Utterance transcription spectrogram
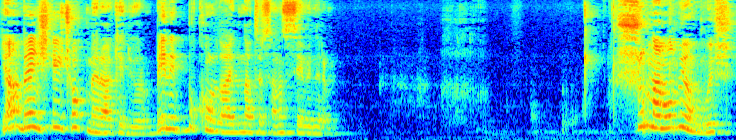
Ya ben şeyi çok merak ediyorum. Beni bu konuda aydınlatırsanız sevinirim. Şundan olmuyor mu bu iş?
